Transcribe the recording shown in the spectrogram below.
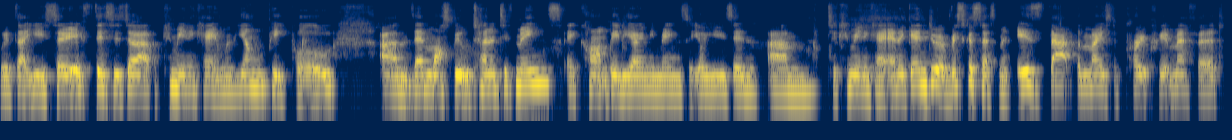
with that use. So, if this is about communicating with young people, um, there must be alternative means. It can't be the only means that you're using um, to communicate. And again, do a risk assessment. Is that the most appropriate method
